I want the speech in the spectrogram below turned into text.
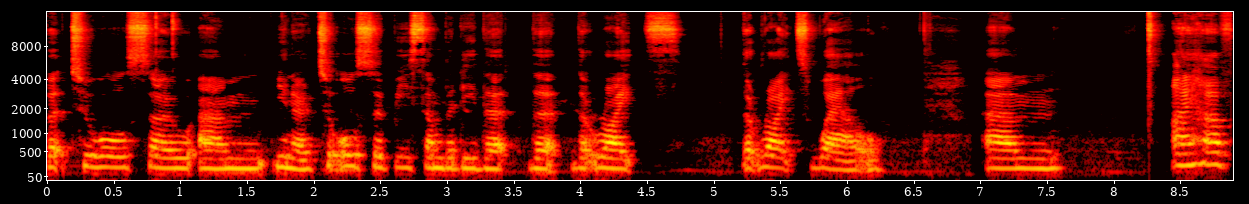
but to also, um, you know, to also be somebody that that that writes that writes well. Um, I have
